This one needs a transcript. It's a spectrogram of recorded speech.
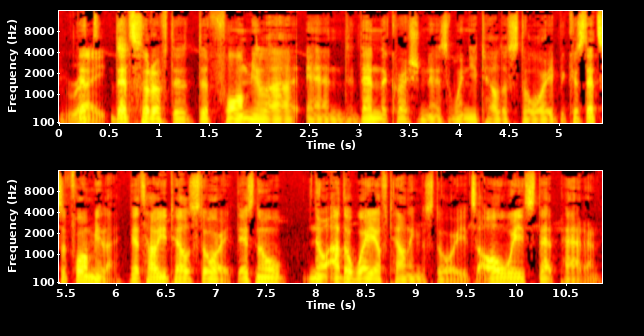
that- right. that's sort of the, the formula, and then the question is when you tell the story, because that's the formula. That's how you tell a story. There's no no other way of telling the story. It's always that pattern,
